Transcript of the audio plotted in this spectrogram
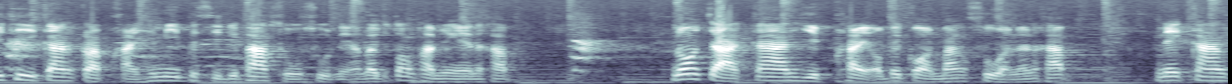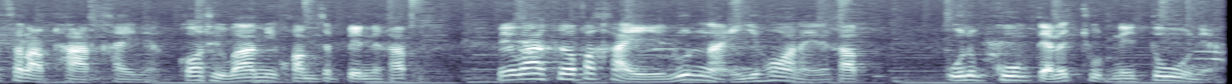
วิธีการกลับไข่ให้มีประสิทธิภาพสูงสุดเนี่ยเราจะต้องทำยังไงนะครับ นอกจากการหยิบไข่ออกไปก่อนบางส่วนแล้วนะครับ ในการสลับถาดไข่เนี่ยก็ถือว่ามีความจำเป็นนะครับ ไม่ว่าเครื่องฟักไข่รุ่นไหนยี่ห้อไหนนะครับ อุณหภูมิแต่ละจุดในตู้เนี่ย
